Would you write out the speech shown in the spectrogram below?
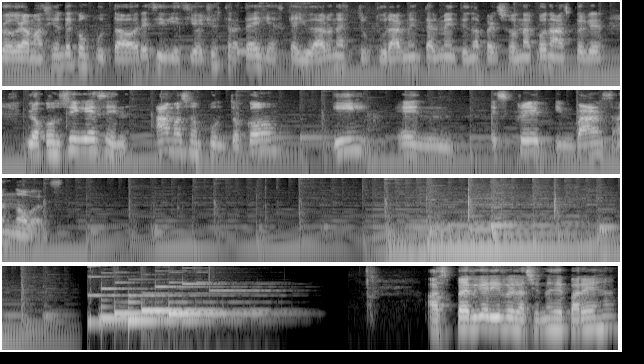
programación de computadores y 18 estrategias que ayudaron a estructurar mentalmente una persona con Asperger, lo consigues en amazon.com y en Script in Barnes and Novels. Asperger y relaciones de pareja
